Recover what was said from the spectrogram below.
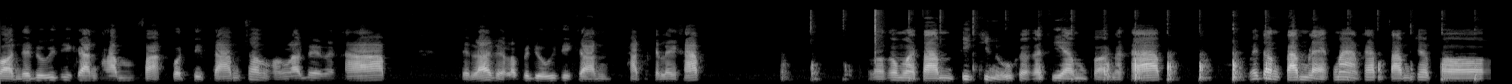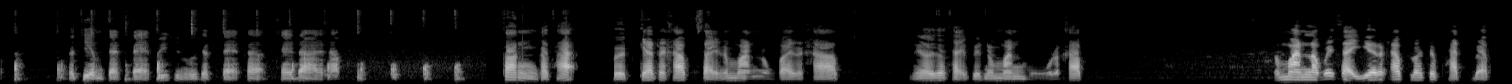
ก่อนจะดูวิธีการทำฝากกดติดตามช่องของเราด้วยนะครับ เสร็จแล้วเดี๋ยวเราไปดูวิธีการผัดกันเลยครับ เราก็มาตำพริกขี้หนูกับกระเทียมก่อนนะครับ ไม่ต้องตำแหลกมากครับตำแค่พอกระเทียมแตกๆพริกขี้หนูแตกๆก็ใช้ได้ครับ ตั้งกระทะเปิดแก๊สนะครับ ใส่น้ำมันลงไปนะครับนี่เราจะใส่เป็นน้ำมันหมูนะครับ น้ำมันเราไม่ใส่เยอะนะครับ เราจะผัดแบบ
